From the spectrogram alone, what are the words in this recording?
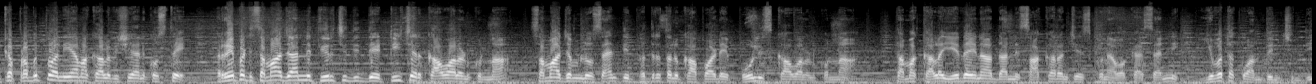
ఇక ప్రభుత్వ నియామకాల విషయానికొస్తే రేపటి సమాజాన్ని తీర్చిదిద్దే టీచర్ కావాలనుకున్నా సమాజంలో శాంతి భద్రతలు కాపాడే పోలీస్ కావాలనుకున్నా తమ కల ఏదైనా దాన్ని సాకారం చేసుకునే అవకాశాన్ని యువతకు అందించింది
